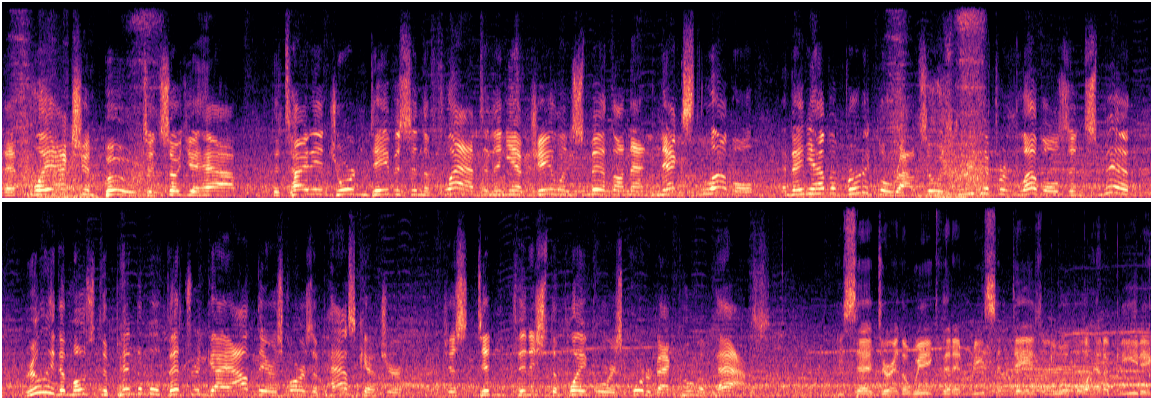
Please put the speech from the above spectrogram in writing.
that play action boots, and so you have the tight end Jordan Davis in the flats, and then you have Jalen Smith on that next level, and then you have a vertical route. So it's three different levels, and Smith, really the most dependable veteran guy out there as far as a pass catcher, just didn't finish the play for his quarterback, Puma Pass. He said during the week that in recent days, Louisville had a meeting,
